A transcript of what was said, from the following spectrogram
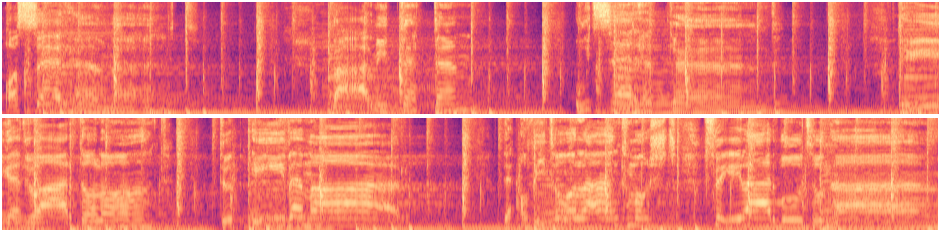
a szerelmet. Bármit tettem, úgy szeretted. Téged vártalak, több éve már De a vitorlánk most fél árbócon áll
